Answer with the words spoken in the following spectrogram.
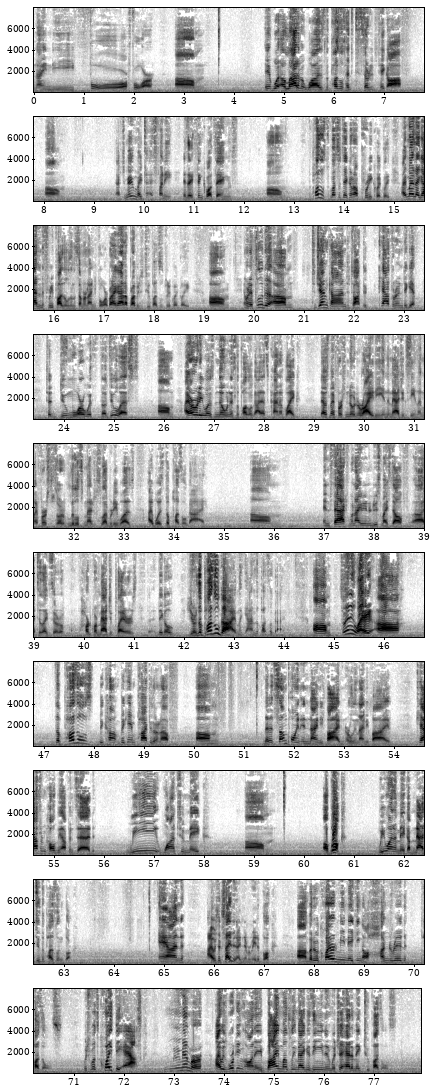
94, 4, um, it a lot of it was the puzzles had started to take off. Um, actually, maybe my t- it's funny as I think about things. Um, the puzzles must have taken off pretty quickly. I might have gotten into three puzzles in the summer of '94, but I got up probably to two puzzles pretty quickly. Um, and when I flew to um, to Gen Con to talk to Catherine to get to do more with the duelist, um, I already was known as the puzzle guy. That's kind of like that was my first notoriety in the magic scene. Like my first sort of little magic celebrity was I was the puzzle guy. Um, in fact, when I introduced myself uh, to like sort of hardcore magic players, they go, "You're the puzzle guy." I'm like, "Yeah, I'm the puzzle guy." Um, so anyway, uh, the puzzles become became popular enough um, that at some point in '95, in early '95, Catherine called me up and said, "We want to make." Um, a book. We want to make a Magic the Puzzling book. And I was excited. I'd never made a book. Um, but it required me making a hundred puzzles, which was quite the ask. Remember, I was working on a bi-monthly magazine in which I had to make two puzzles.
